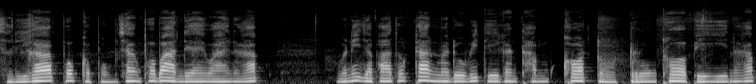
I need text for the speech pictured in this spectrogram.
สวัสดีครับ พบกับผมช่างพ่อบ้าน DIY นะครับ วันนี้จะพาทุกท่านมาดูวิธีการทำข้อต่อตรงท่อ PE นะครับ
